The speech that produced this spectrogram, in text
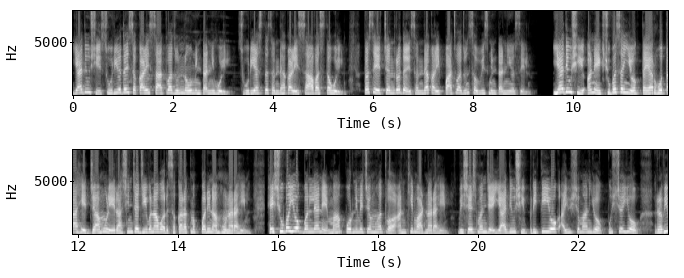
या दिवशी सूर्योदय सकाळी सात वाजून नऊ मिनिटांनी होईल. सूर्यास्त संध्याकाळी सहा वाजता होईल. तसेच चंद्रोदय संध्याकाळी पाच वाजून सव्वीस मिनिटांनी असेल. या दिवशी अनेक शुभ संयोग तयार होत आहेत ज्यामुळे राशींच्या जीवनावर सकारात्मक परिणाम होणार आहे. हे शुभ योग बनल्याने माघ पौर्णिमेचे महत्त्व आणखीन वाढणार आहे. विशेष म्हणजे या दिवशी प्रीती योग आयुष्यमान योग पुष्ययोग रवी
